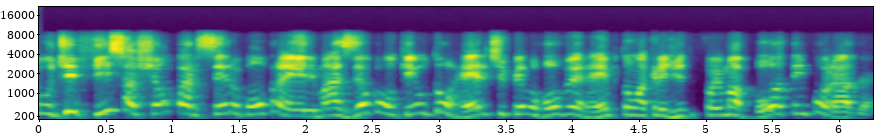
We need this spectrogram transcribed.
o difícil achar um parceiro bom para ele, mas eu coloquei o Doherty pelo Wolverhampton, acredito que foi uma boa temporada.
